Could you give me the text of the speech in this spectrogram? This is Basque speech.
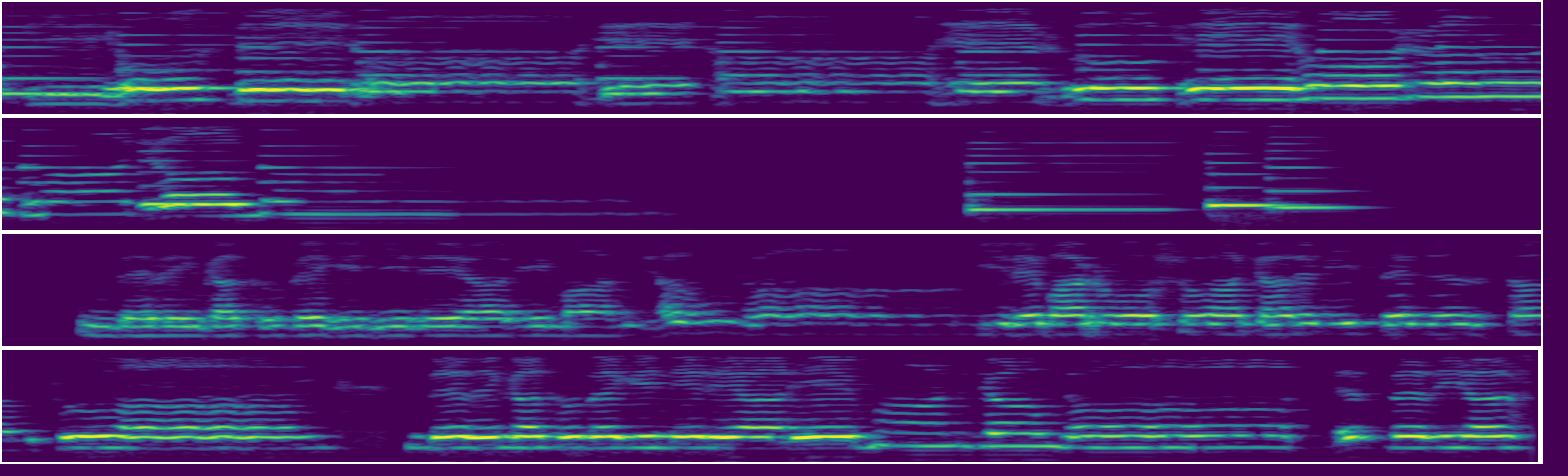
Dios bera eta erruke horra da jauna. Begi nireari man jauna, nire barru osoak arbizen santuan, bebenkatu begi nire videos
